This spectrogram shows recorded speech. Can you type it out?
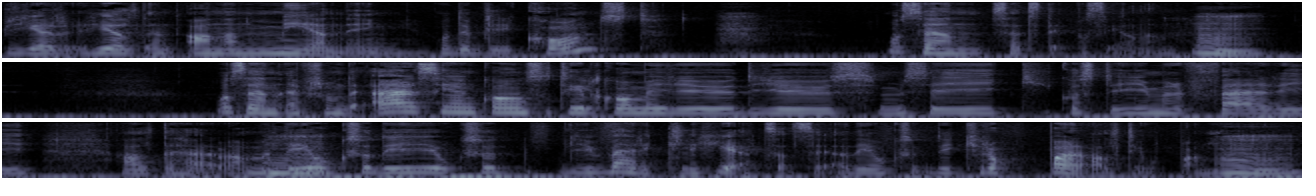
ger helt en annan mening. Och det blir konst. Och sen sätts det på scenen. Mm. Och sen eftersom det är scenkonst så tillkommer ljud, ljus, musik, kostymer, färg. Allt det här. Va? Men det är Mm. också, det är också det är verklighet så att säga. Det är, också, det är kroppar alltihopa. Mm.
